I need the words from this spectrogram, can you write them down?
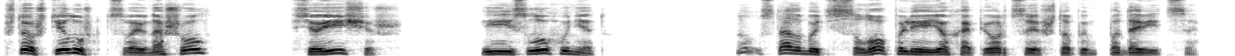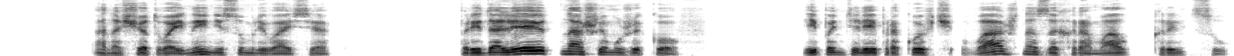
Что ж, телушку свою нашел? Все ищешь? И слуху нет. Ну, стало быть, слопали ее хоперцы, чтоб им подавиться. А насчет войны не сумлевайся. Предолеют наши мужиков. И Пантелей Прокофьевич важно захромал к крыльцу.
